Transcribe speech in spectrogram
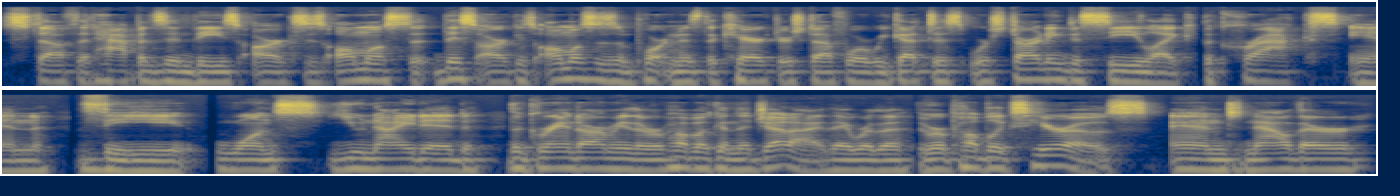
stuff that happens in these arcs is almost this arc is almost as important as the character stuff where we got to we're starting to see like the cracks in the once united the grand army of the republic and the jedi. They were the, the republic's heroes and now they're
